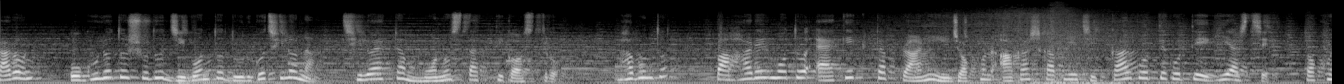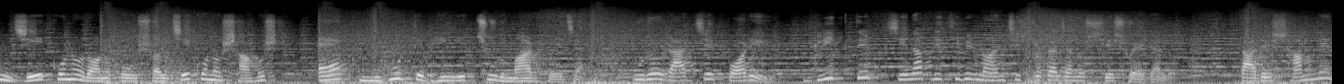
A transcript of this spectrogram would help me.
কারণ ওগুলো তো শুধু জীবন্ত দুর্গ ছিল না, ছিল একটা মনস্তাত্ত্বিক অস্ত্র। ভাবুন তো, পাহাড়ের মতো এক একটা প্রাণী যখন আকাশ কাঁপিয়ে চিৎকার করতে করতে এগিয়ে আসছে, তখন যে কোনো রণকৌশল, যে কোনো সাহস এক মুহূর্তে ভেঙে চুরমার হয়ে যায়। পুরো রাজ্যের পরে গ্রিকদের চেনা পৃথিবীর মানচিত্রটা যেন শেষ হয়ে গেল। তাদের সামনে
